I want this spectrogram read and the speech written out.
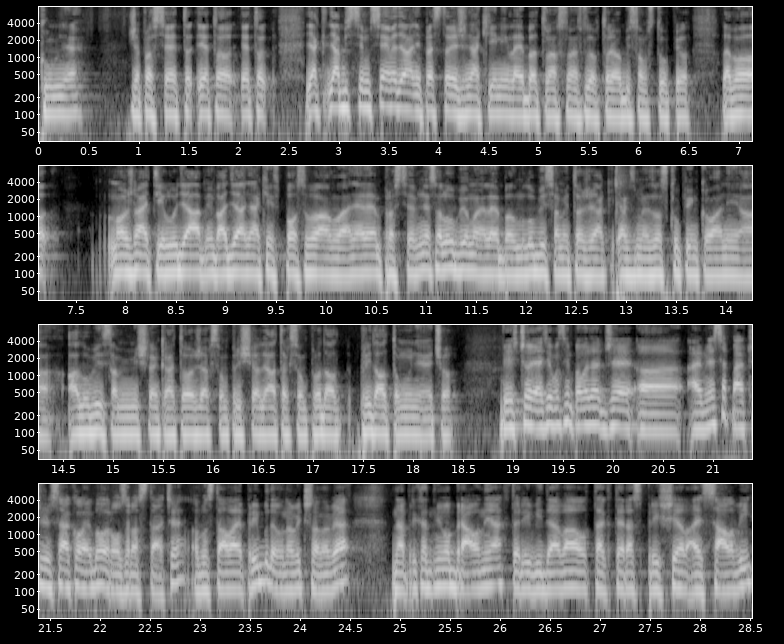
Ku mne že proste je to, je to, je to ja, ja by si, si nevedel ani predstaviť, že nejaký iný label tu na Slovensku, do ktorého by som vstúpil, lebo možno aj tí ľudia mi vadia nejakým spôsobom, ja neviem, proste mne sa ľúbi môj label, ľúbi sa mi to, že ak, ak sme zoskupinkovaní a, a ľúbi sa mi myšlienka toho, že ak som prišiel ja, tak som prodal, pridal tomu niečo. Vieš čo, ja ti musím povedať, že uh, aj mne sa páči, že sa ako label rozrastáte, lebo stále aj pribúdajú noví členovia. Napríklad mimo Brownia, ktorý vydával, tak teraz prišiel aj Salvi,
